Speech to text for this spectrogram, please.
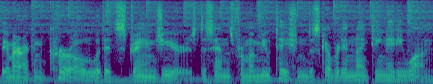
The American curl, with its strange ears, descends from a mutation discovered in 1981.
